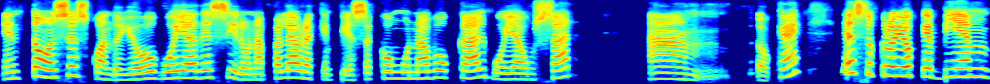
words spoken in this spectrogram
Entonces, cuando yo voy a decir una palabra que empieza con una vocal, voy a usar am, ¿ok? Esto creo yo que es bien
